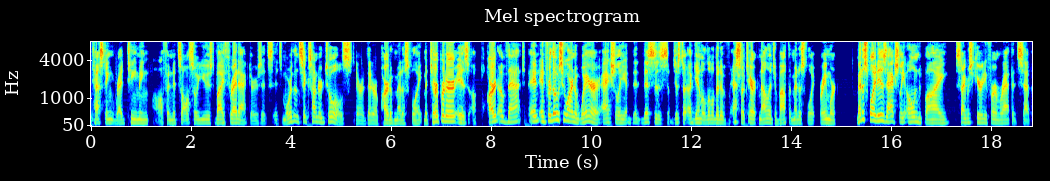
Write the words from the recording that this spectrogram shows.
testing, red teaming. Often it's also used by threat actors. It's it's more than 600 tools that are, that are a part of Metasploit. Meterpreter is a part of that. And, and for those who aren't aware, actually, this is just, a, again, a little bit of esoteric knowledge about the Metasploit framework. Metasploit is actually owned by cybersecurity firm Rapid7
